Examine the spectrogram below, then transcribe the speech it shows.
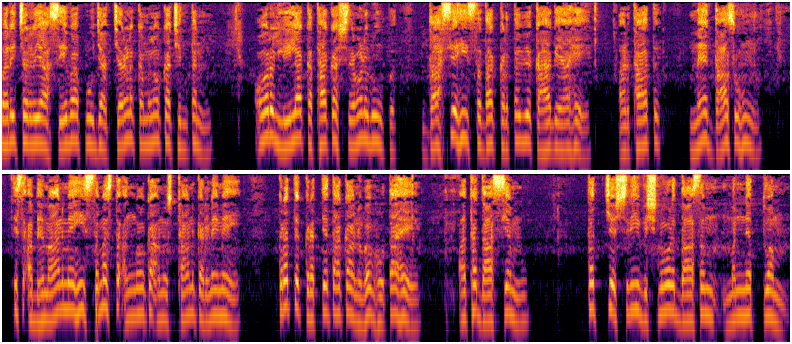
परिचर्या, सेवा पूजा, चरण कमलों का चिंतन और लीला कथा का श्रवण रूप दास्य ही सदा कर्तव्य कहा गया है। अर्थात, मैं दास हूँ इस अभिमान में ही समस्त अंगों का अनुष्ठान करने में कृत कृत्यता का अनुभव होता है। अथ दास्यम। तच्च श्री विष्णुर दासम मन्यत्वम।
